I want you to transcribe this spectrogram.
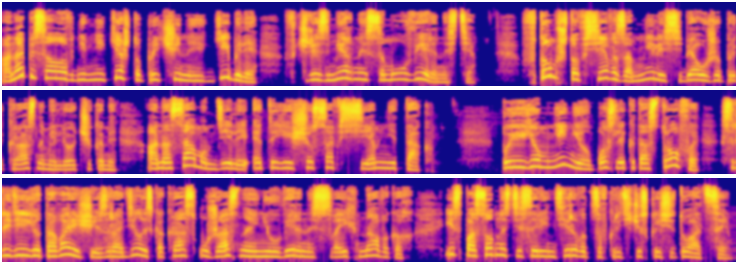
она писала в дневнике, что причина их гибели в чрезмерной самоуверенности, в том, что все возомнили себя уже прекрасными летчиками, а на самом деле это еще совсем не так. По ее мнению, после катастрофы среди ее товарищей зародилась как раз ужасная неуверенность в своих навыках и способности сориентироваться в критической ситуации.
